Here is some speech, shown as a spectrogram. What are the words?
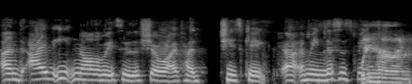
And I've eaten all the way through the show. I've had cheesecake. Uh, I mean, this has been We heard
